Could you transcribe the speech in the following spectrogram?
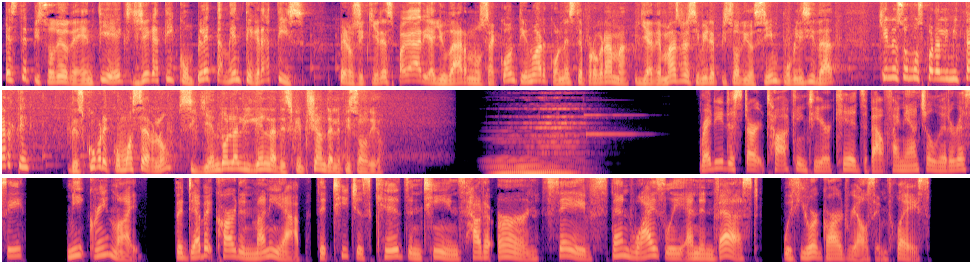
Este episodio de NTX llega a ti completamente gratis. Pero si quieres pagar y ayudarnos a continuar con este programa y además recibir episodios sin publicidad, ¿quiénes somos para limitarte? Descubre cómo hacerlo siguiendo la liga en la descripción del episodio. Ready to start talking to your kids about financial literacy? Meet Greenlight, the debit card and money app that teaches kids and teens how to earn, save, spend wisely, and invest with your guardrails in place.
